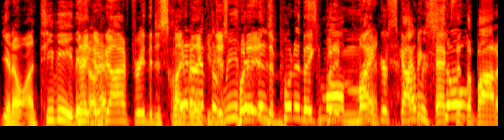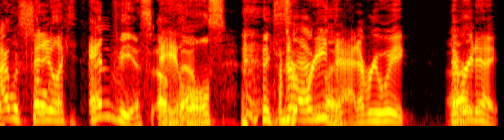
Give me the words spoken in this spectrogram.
you know, on TV, they, They, don't do have not to- have to read the disclaimer. don't They, can just put it they in the put it in they can put it in microscopic text so, at the bottom. I was so and you're like, envious of a-holes. I have to read that every week, every Uh, day.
